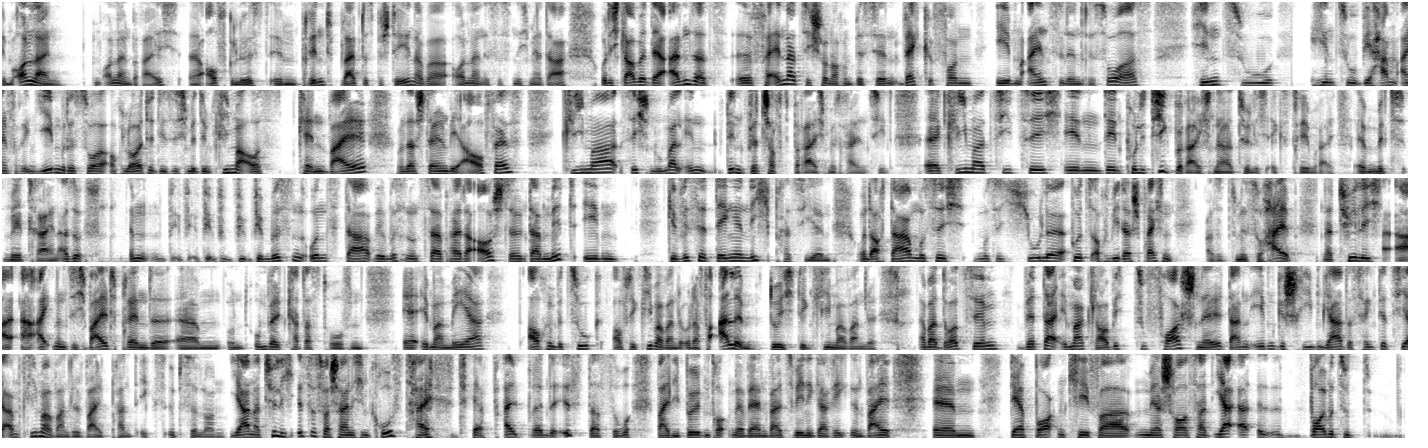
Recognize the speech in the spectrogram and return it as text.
im Online im Online-Bereich äh, aufgelöst. Im Print bleibt es bestehen, aber online ist es nicht mehr da. Und ich glaube, der Ansatz äh, verändert sich schon noch ein bisschen weg von eben einzelnen Ressorts hin zu hinzu, wir haben einfach in jedem Ressort auch Leute, die sich mit dem Klima auskennen, weil, und das stellen wir auch fest, Klima sich nun mal in den Wirtschaftsbereich mit reinzieht. Äh, Klima zieht sich in den Politikbereich natürlich extrem rein, äh, mit, mit rein. Also ähm, wir, müssen uns da, wir müssen uns da breiter ausstellen, damit eben gewisse Dinge nicht passieren. Und auch da muss ich, muss ich Jule kurz auch widersprechen. Also zumindest so halb. Natürlich ereignen sich Waldbrände ähm, und Umweltkatastrophen äh, immer mehr. Auch in Bezug auf den Klimawandel oder vor allem durch den Klimawandel. Aber trotzdem wird da immer, glaube ich, zu vorschnell dann eben geschrieben, ja, das hängt jetzt hier am Klimawandel, Waldbrand XY. Ja, natürlich ist es wahrscheinlich im Großteil der Waldbrände ist das so, weil die Böden trockener werden, weil es weniger regnet, weil ähm, der Borkenkäfer mehr Chance hat, ja, äh, Bäume zu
